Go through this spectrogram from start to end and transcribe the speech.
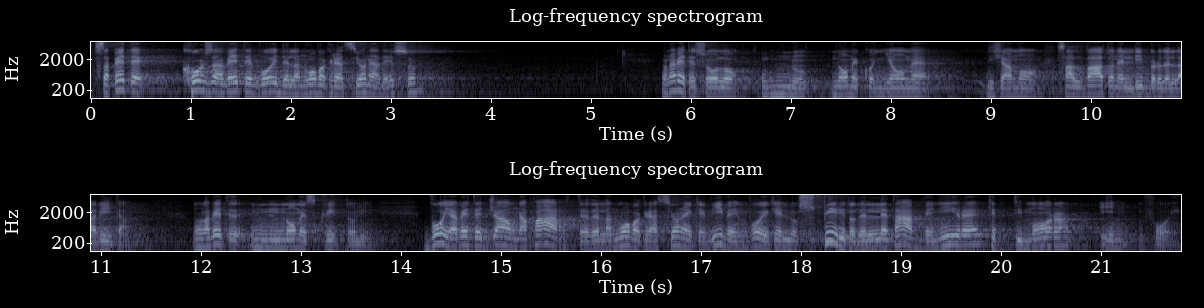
Sapete cosa avete voi della nuova creazione adesso? Non avete solo un nome e cognome, diciamo, salvato nel libro della vita, non avete un nome scritto lì. Voi avete già una parte della nuova creazione che vive in voi, che è lo spirito dell'età a venire che dimora in voi.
